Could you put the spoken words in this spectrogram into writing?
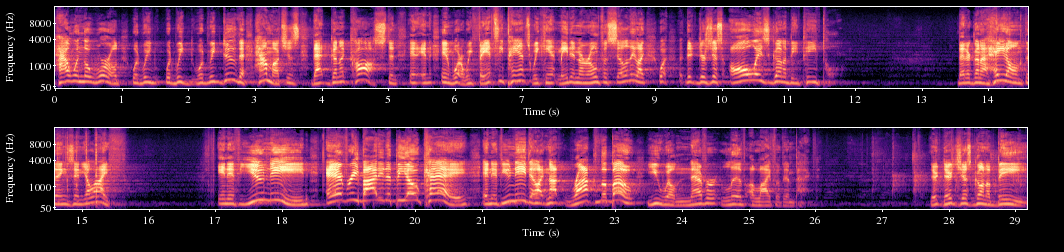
how in the world would we would we would we do that? How much is that gonna cost? And and, and, and what are we fancy pants? We can't meet in our own facility? Like what there's just always gonna be people that are gonna hate on things in your life. And if you need everybody to be okay, and if you need to like not rock the boat, you will never live a life of impact. There, there's just gonna be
